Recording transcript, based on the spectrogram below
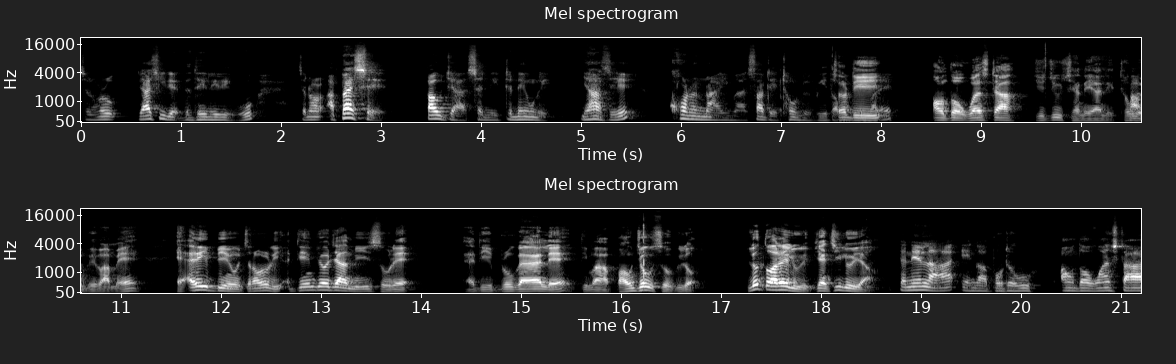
ကျွန်တော်တို့ရရှိတဲ့သတင်းလေးတွေကိုကျွန်တော်အပတ်ဆယ်ပေါက်ကြစနေတနင်္ဂနွေညစဉ်9နာရီမှာစတင်ထုတ်လွှင့်ပေးတော့ကျွန်တော်ဒီပါတယ်အောင်တော် one star YouTube channel ကနေထုတ်လွှင့်ပေးပါမယ်အဲအဲ့ဒီပြင်ကိုကျွန်တော်တို့ဒီအတင်းပြောကြမီဆိုတော့အဲဒီ program ကလည်းဒီမှာဘောင်ကျုပ်ဆိုပြီးတော့လွတ်သွားတဲ့လူတွေပြန်ကြည့်လို့ရအောင်တနင်္လာအင်္ဂါဗုဒ္ဓဟူး အောင်တော် one star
